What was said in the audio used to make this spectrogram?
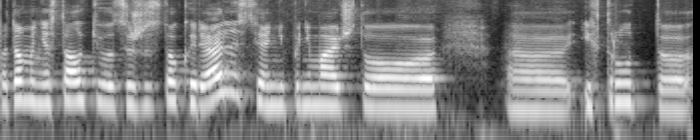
потом они сталкиваются с жестокой реальностью, они понимают, что э, их труд э,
